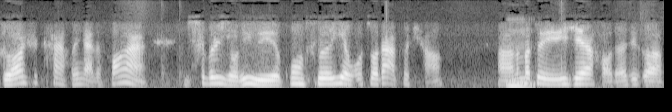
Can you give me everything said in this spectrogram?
主要是看混改的方案是不是有利于公司业务做大做强。啊，那么对于一些好的这个，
